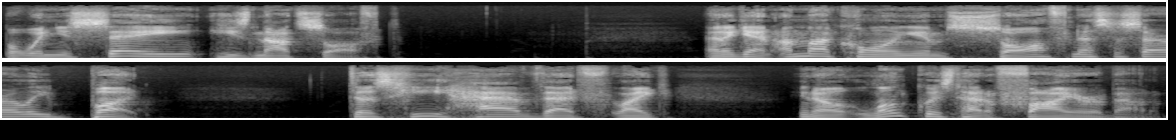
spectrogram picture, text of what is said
But when you say he's not soft, and again, I'm not calling him soft necessarily, but does he have that like you know Lundqvist had a fire about him.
